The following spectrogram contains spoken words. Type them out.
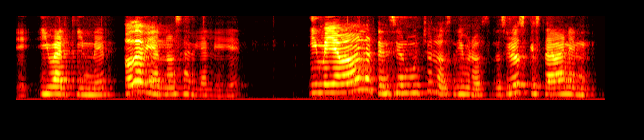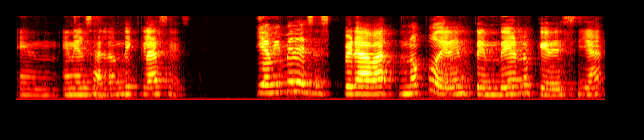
eh, iba al kinder, todavía no sabía leer, y me llamaban la atención mucho los libros, los libros que estaban en, en el salón de clases. Y a mí me desesperaba no poder entender lo que decían.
